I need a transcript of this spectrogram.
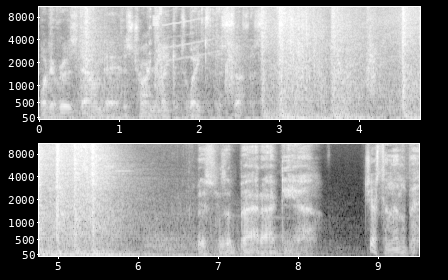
Whatever is down there is trying to make its way to the surface. This is a bad idea. Just a little bit.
